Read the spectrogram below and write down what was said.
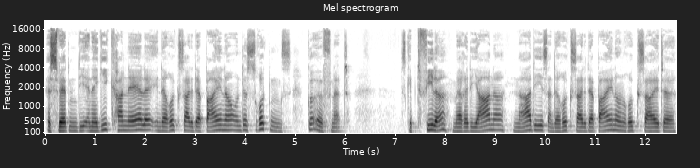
Es werden die Energiekanäle in der Rückseite der Beine und des Rückens geöffnet. Es gibt viele Meridiane, Nadis an der Rückseite der Beine und Rückseite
